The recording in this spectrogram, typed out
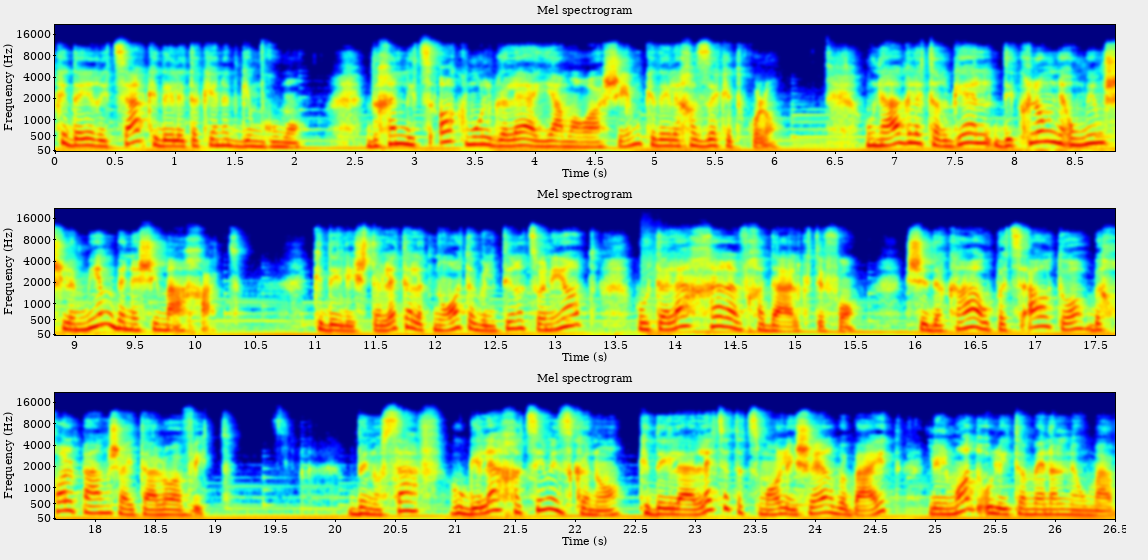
כדי ריצה כדי לתקן את גמגומו, וכן לצעוק מול גלי הים הרועשים כדי לחזק את קולו. הוא נהג לתרגל דקלום נאומים שלמים בנשימה אחת. כדי להשתלט על התנועות הבלתי רצוניות, הוא תלה חרב חדה על כתפו, שדקרה ופצעה אותו בכל פעם שהייתה לו עווית. בנוסף, הוא גילח חצי מזקנו כדי לאלץ את עצמו להישאר בבית, ללמוד ולהתאמן על נאומיו.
